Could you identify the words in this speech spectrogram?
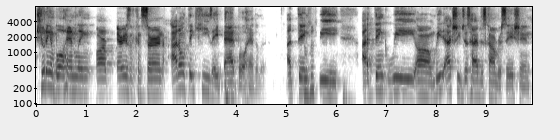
shooting and ball handling are areas of concern. I don't think he's a bad ball handler. I think mm-hmm. we I think we um, we actually just had this conversation.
